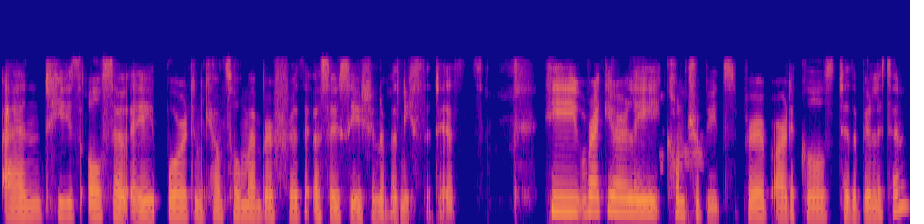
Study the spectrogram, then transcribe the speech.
and he's also a board and council member for the Association of Anaesthetists. He regularly contributes superb articles to the Bulletin.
